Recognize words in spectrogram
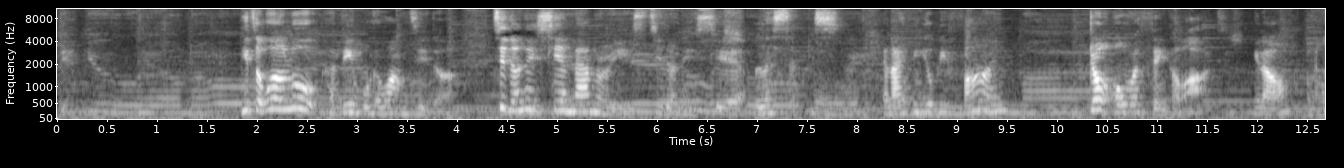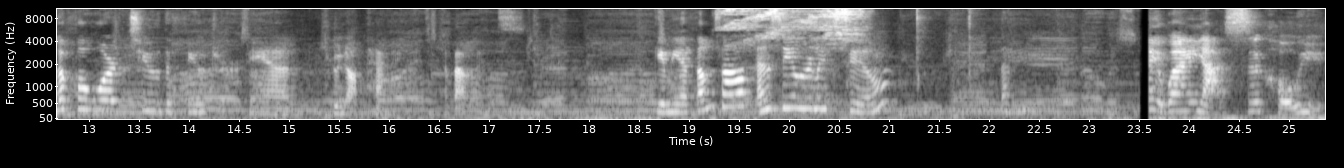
been. 你走过的路肯定不会忘记的，记得那些 memories，记得那些 lessons, and I think you'll be fine. Don't overthink a lot, you know? Look forward to the future and do not panic about it. Give me a thumbs up and see you really soon. Love you. 有关于雅思口语，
